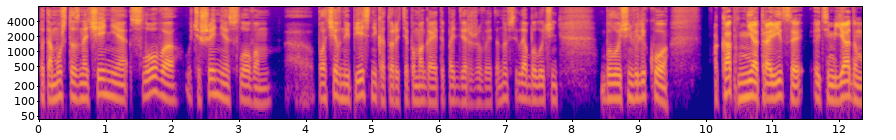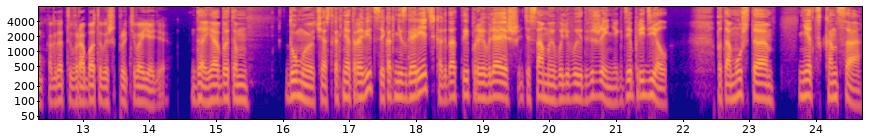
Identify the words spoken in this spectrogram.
потому что значение слова, утешение словом, э, плачевные песни, которые тебе помогает и поддерживает, оно всегда было очень, было очень велико. А как не отравиться этим ядом, когда ты вырабатываешь противоядие? Да, я об этом думаю часто, как не отравиться и как не сгореть, когда ты проявляешь эти самые волевые движения, где предел. Потому что нет конца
